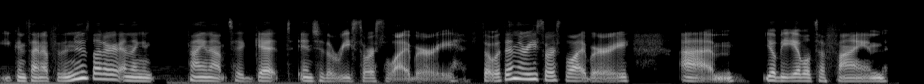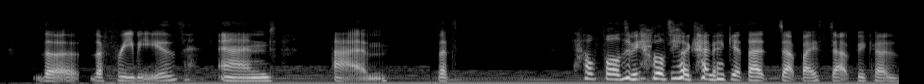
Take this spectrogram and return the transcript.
you can sign up for the newsletter and then sign up to get into the resource library. So within the resource library, um, you'll be able to find the the freebies and um, that's helpful to be able to kind of get that step by step because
